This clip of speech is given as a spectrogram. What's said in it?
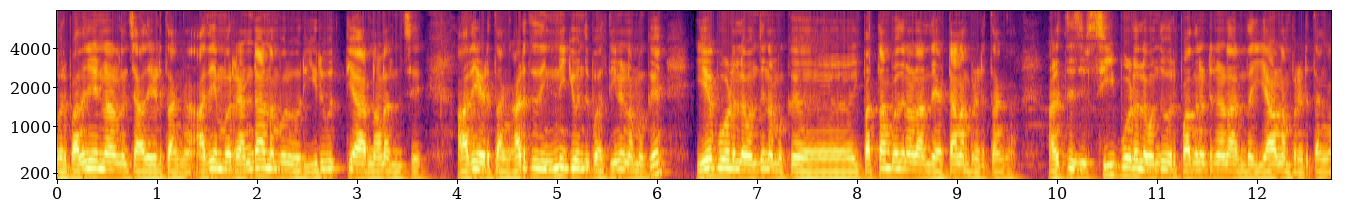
ஒரு பதினேழு நாள் இருந்துச்சு அதை எடுத்தாங்க. அதே மாதிரி ரெண்டாம் நம்பர் ஒரு இருபத்தி ஆறு நாள் இருந்துச்சு அதை எடுத்தாங்க. அடுத்தது இன்றைக்கி வந்து பார்த்திங்கன்னா நமக்கு ஏ போர்டில் வந்து நமக்கு பத்தொம்பது நாளாக இருந்த எட்டாம் நம்பர் எடுத்தாங்க. அடுத்தது சி போர்டில் வந்து ஒரு பதினெட்டு நாளாக இருந்தால் ஏழு நம்பர் எடுத்தாங்க.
